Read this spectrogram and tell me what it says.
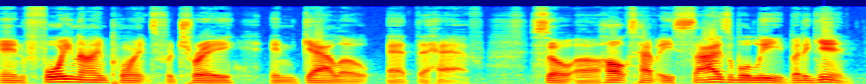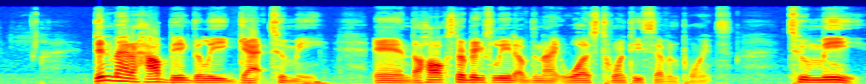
and 49 points for Trae and Gallo at the half. So uh, Hawks have a sizable lead, but again, didn't matter how big the lead got to me. And the Hawks, their biggest lead of the night was 27 points. To me,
